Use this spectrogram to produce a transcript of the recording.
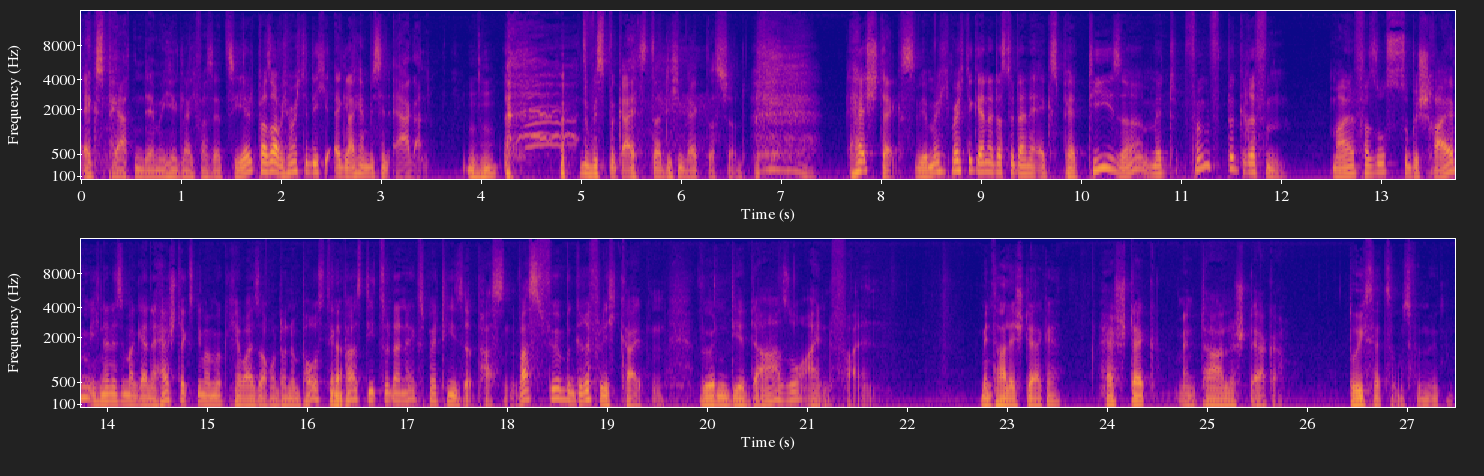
Experten, der mir hier gleich was erzählt. Pass auf, ich möchte dich äh, gleich ein bisschen ärgern. Mhm. du bist begeistert, ich merke das schon. Hashtags. Ich möchte gerne, dass du deine Expertise mit fünf Begriffen mal versuchst zu beschreiben. Ich nenne es immer gerne Hashtags, die man möglicherweise auch unter einem Posting ja. passt, die zu deiner Expertise passen. Was für Begrifflichkeiten würden dir da so einfallen? Mentale Stärke. Hashtag mentale Stärke. Durchsetzungsvermögen.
